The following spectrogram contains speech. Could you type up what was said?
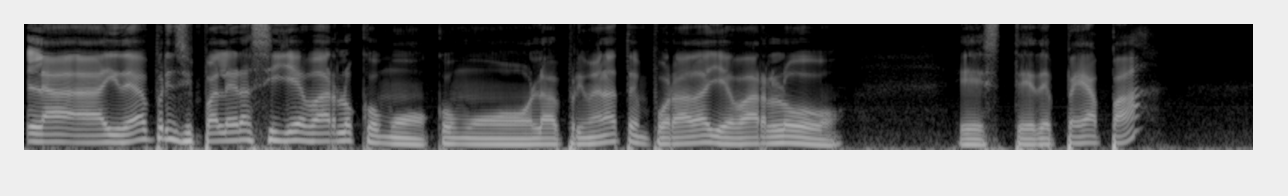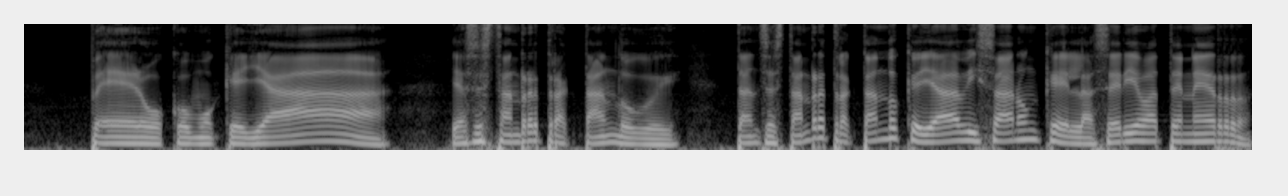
La idea principal era sí llevarlo como, como la primera temporada, llevarlo este de pe a pa. Pero como que ya, ya se están retractando, güey. Tan se están retractando que ya avisaron que la serie va a tener,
